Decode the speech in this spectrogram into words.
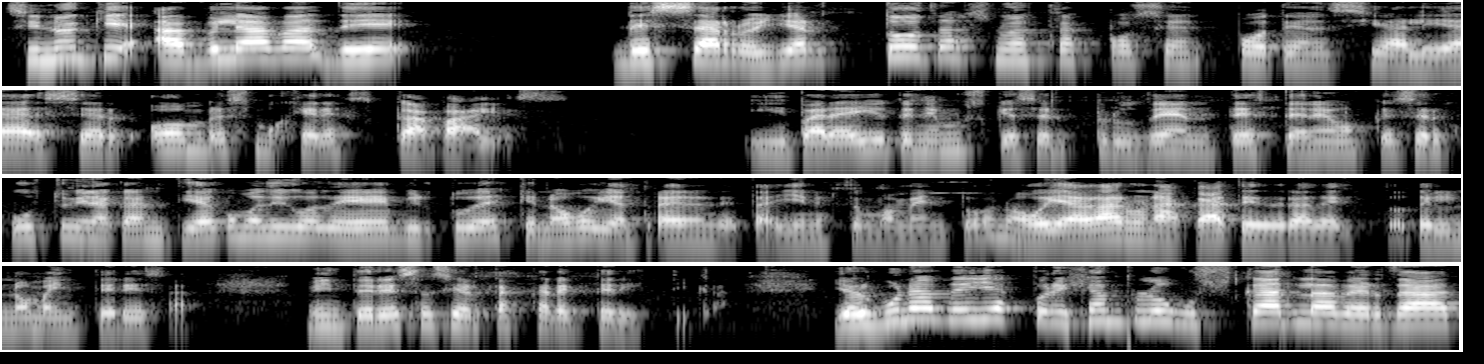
sino que hablaba de desarrollar todas nuestras potencialidades, ser hombres, mujeres capaces y para ello tenemos que ser prudentes, tenemos que ser justos y una cantidad, como digo, de virtudes que no voy a entrar en detalle en este momento, no voy a dar una cátedra del Aristóteles, no me interesa, me interesan ciertas características. Y algunas de ellas, por ejemplo, buscar la verdad,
